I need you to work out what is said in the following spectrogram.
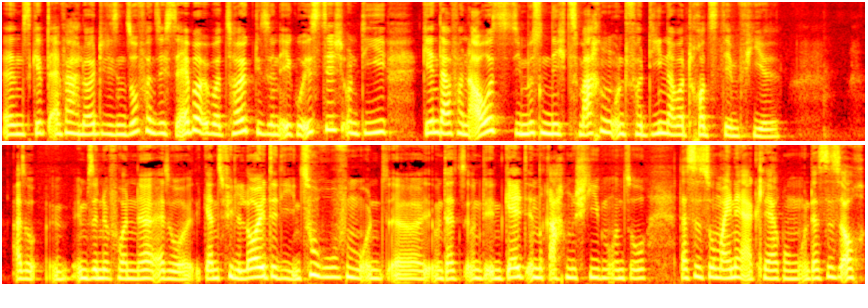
Ähm, es gibt einfach Leute, die sind so von sich selber überzeugt, die sind egoistisch und die gehen davon aus, sie müssen nichts machen und verdienen aber trotzdem viel. Also im Sinne von, ne, also ganz viele Leute, die ihn zurufen und, äh, und, das, und in Geld in Rachen schieben und so. Das ist so meine Erklärung. Und das ist auch,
